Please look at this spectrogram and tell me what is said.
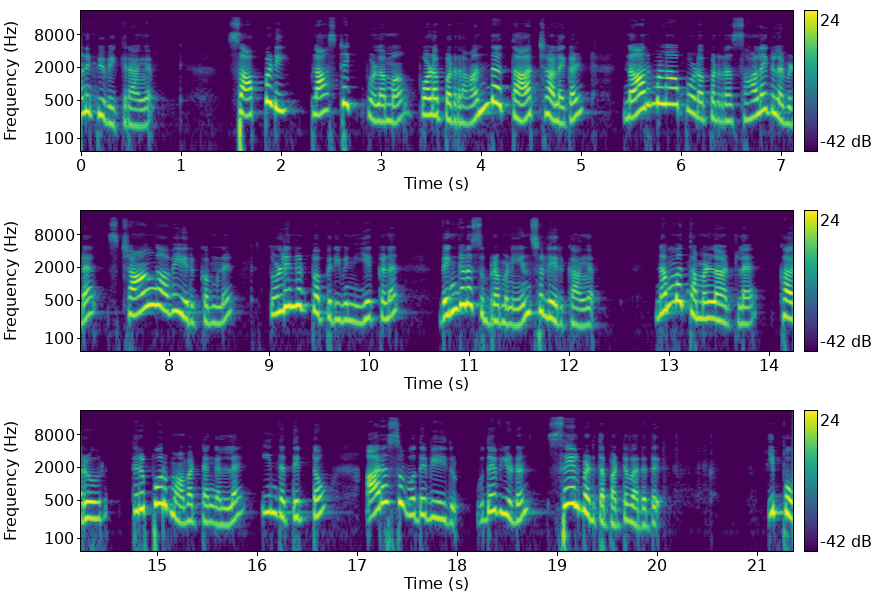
அனுப்பி வைக்கிறாங்க. ஸோ அப்படி பிளாஸ்டிக் மூலமாக போடப்படுற அந்த தார் சாலைகள் நார்மலாக போடப்படுற சாலைகளை விட ஸ்ட்ராங்காகவே இருக்கும்னு தொழில்நுட்ப பிரிவின் இயக்குனர் வெங்கட சுப்பிரமணியன் சொல்லியிருக்காங்க. நம்ம தமிழ்நாட்டில் கரூர் திருப்பூர் மாவட்டங்களில் இந்த திட்டம் அரசு உதவி உதவியுடன் செயல்படுத்தப்பட்டு வருது. இப்போ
